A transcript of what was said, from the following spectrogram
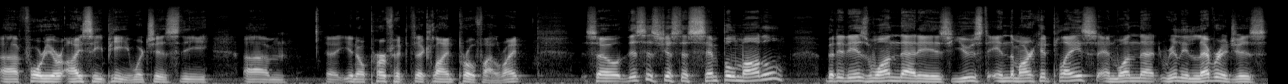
uh, for your ICP, which is the um, uh, you know perfect client profile, right? So this is just a simple model, but it is one that is used in the marketplace and one that really leverages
